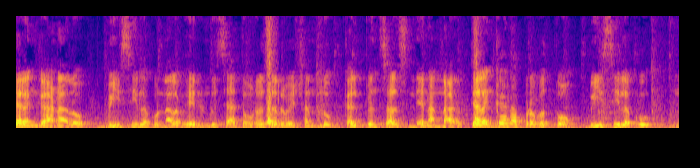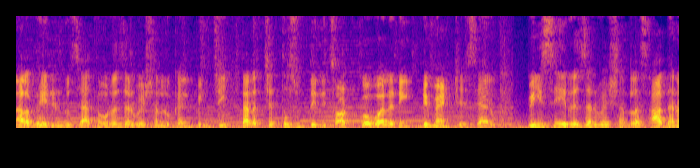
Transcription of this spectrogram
తెలంగాణలో బీసీలకు నలభై రెండు శాతం రిజర్వేషన్లు కల్పించాల్సిందేనన్నారు. తెలంగాణ ప్రభుత్వం బీసీలకు నలభై రెండు శాతం రిజర్వేషన్లు కల్పించి తన చిత్తశుద్ధిని చాటుకోవాలని డిమాండ్ చేశారు. బీసీ రిజర్వేషన్ల సాధన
